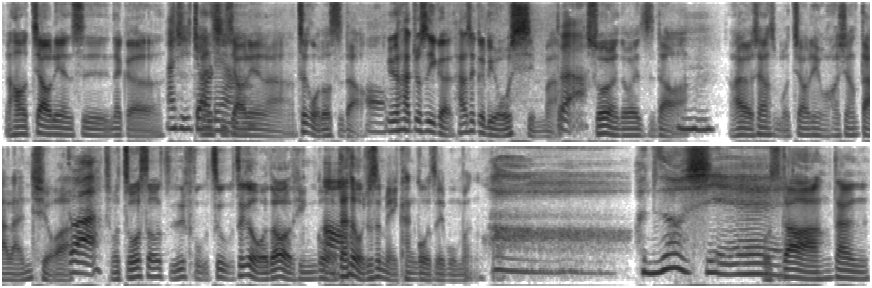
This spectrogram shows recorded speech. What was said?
然后教练是那个安西教练，安西教练啊，这个我都知道，因为他就是一个，他是个流行嘛，对啊，所有人都会知道啊。还有像什么教练，我好像打篮球啊，对，什么左手只是辅助，这个我都有听过，但是我就是没看过这部漫画。很热血，我知道啊，但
